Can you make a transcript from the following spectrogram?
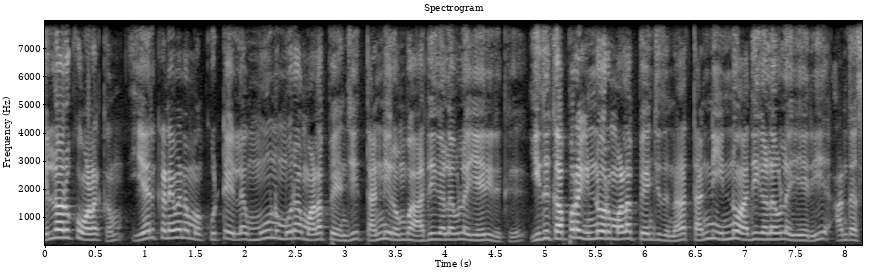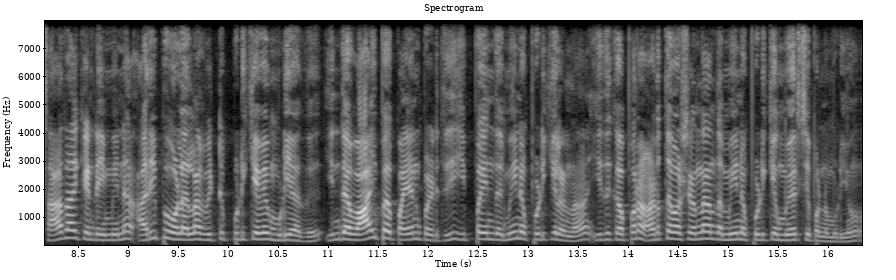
எல்லோருக்கும் வணக்கம். ஏற்கனவே நம்ம குட்டையில் மூணு முறை மழை பெஞ்சு தண்ணி ரொம்ப அதிக அளவில் ஏறி இருக்கு. இதுக்கப்புறம் இன்னொரு மழை பெஞ்சதுன்னா தண்ணி இன்னும் அதிக அளவில் ஏறி அந்த சாதா கெண்டை மீனை அரிப்பு வலையெல்லாம் விட்டு பிடிக்கவே முடியாது. இந்த வாய்ப்பை பயன்படுத்தி இப்போ இந்த மீனை பிடிக்கலன்னா இதுக்கப்புறம் அடுத்த வருஷம் தான் அந்த மீனை பிடிக்க முயற்சி பண்ண முடியும்.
